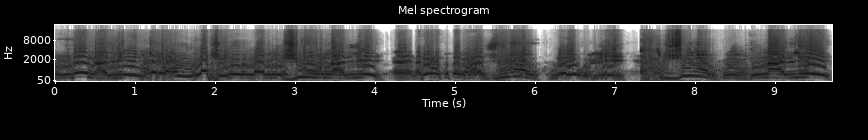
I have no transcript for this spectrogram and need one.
nde nalie journalier journalier nde okutani wana jour nde olie jour nalie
